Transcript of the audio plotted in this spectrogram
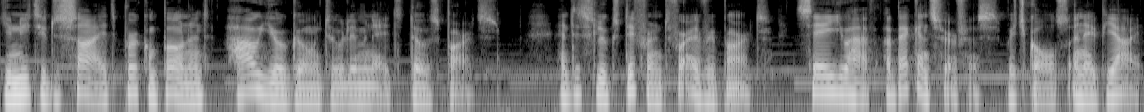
you need to decide per component how you're going to eliminate those parts and this looks different for every part. Say you have a backend service, which calls an API.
